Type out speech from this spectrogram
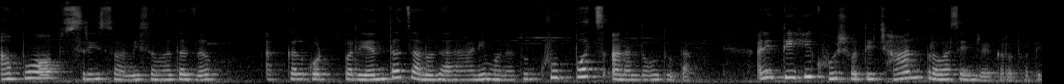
आपोआप श्री स्वामी समर्थ जप अक्कलकोटपर्यंत चालू झाला आणि मनातून खूपच आनंद होत होता. आणि तीही खुश होती छान प्रवास एन्जॉय करत होती.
